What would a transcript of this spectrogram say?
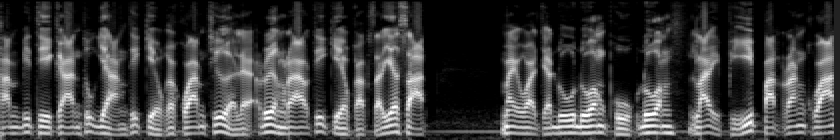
ทำพิธีการทุกอย่างที่เกี่ยวกับความเชื่อและเรื่องราวที่เกี่ยวกับไสยศาสตร์ ไม่ว่าจะดูดวงผูกดวง ไล่ผีปัดรังควาน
